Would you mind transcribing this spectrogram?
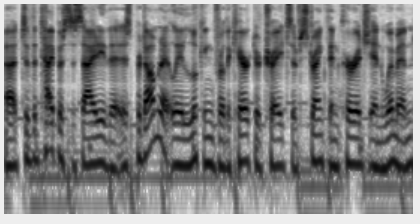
uh, to the type of society that is predominantly looking for the character traits of strength and courage in women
